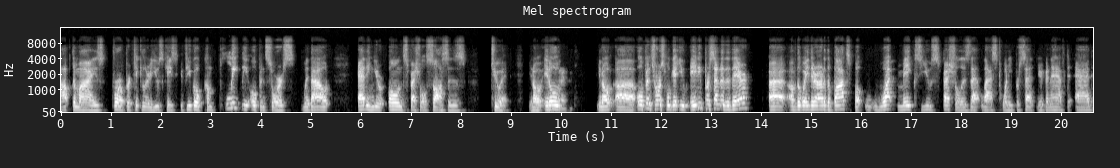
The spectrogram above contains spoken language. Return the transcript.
optimize for a particular use case. If you go completely open source without adding your own special sauces to it, you know, it'll you know, uh, open source will get you 80% of the there uh, of the way they're out of the box, but what makes you special is that last 20%. You're going to have to add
